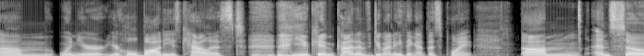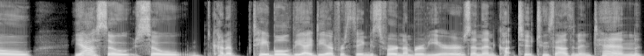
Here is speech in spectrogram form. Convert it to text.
um, when your your whole body is calloused, you can kind of do anything at this point. Um, and so yeah, so so kind of tabled the idea for Thinx for a number of years, and then cut to 2010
